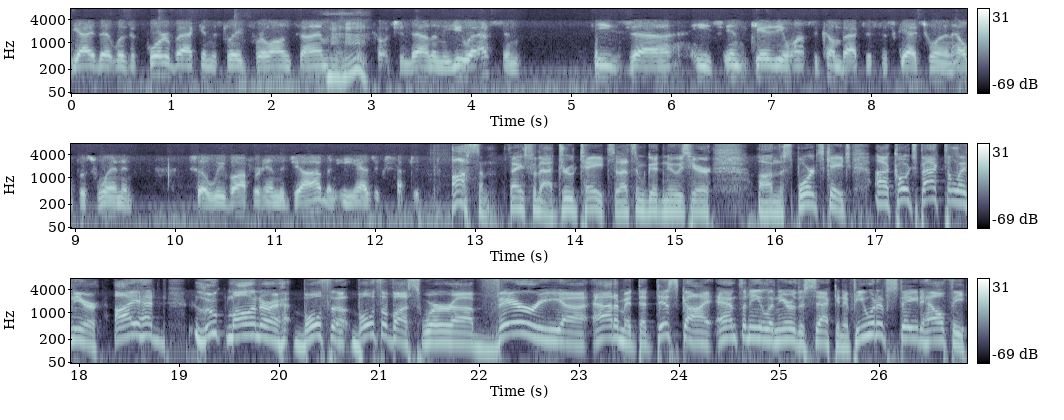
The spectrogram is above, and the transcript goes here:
guy that was a quarterback in this league for a long time, Mhm. coaching down in the U.S. and he's uh, he's indicated he wants to come back to Saskatchewan and help us win. And so we've offered him the job, and he has accepted. Awesome. Thanks for that, Drew Tate. So that's some good news here on the sports cage. Uh, Coach, back to Lanier. I had Luke Mulliner. Both uh, both of us were uh, very uh, adamant that this guy, Anthony Lanier II, if he would have stayed healthy,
